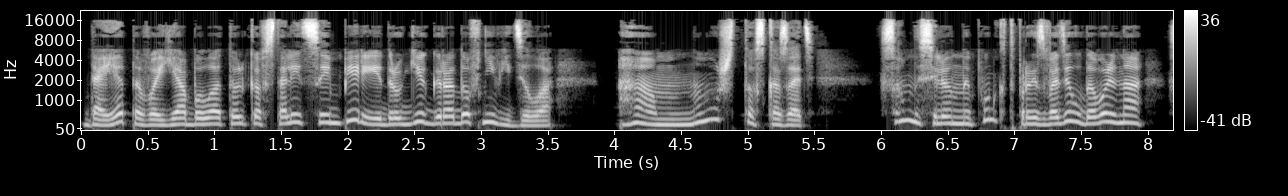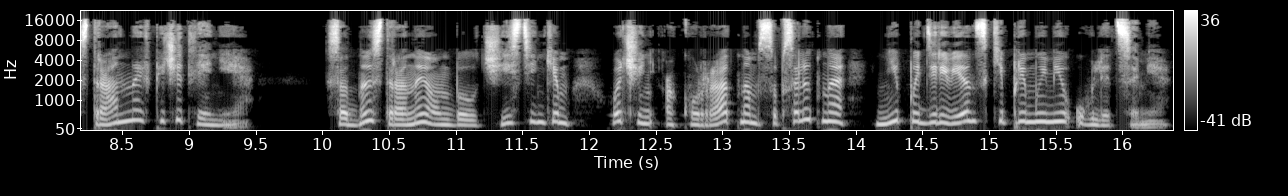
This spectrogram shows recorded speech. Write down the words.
До этого я была только в столице империи и других городов не видела. Хм, ну, что сказать. Сам населенный пункт производил довольно странное впечатление. С одной стороны, он был чистеньким, очень аккуратным, с абсолютно не по-деревенски прямыми улицами.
